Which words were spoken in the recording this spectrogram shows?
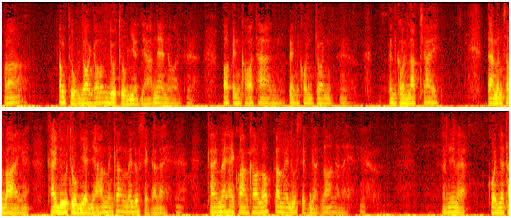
เพราะต้องถูกโดนเขาดูถูกเหยียดหยามแน่นอน เพราะเป็นขอทานเป็นคนจนเป็นคนรับใช้ แต่มันสบายไงใครดูถูกเหยียดหยามมันก็ไม่รู้สึกอะไรใครไม่ให้ความเคารพก็ไม่รู้สึกเดือดร้อนอะไร อันนี้แหละควรจะท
